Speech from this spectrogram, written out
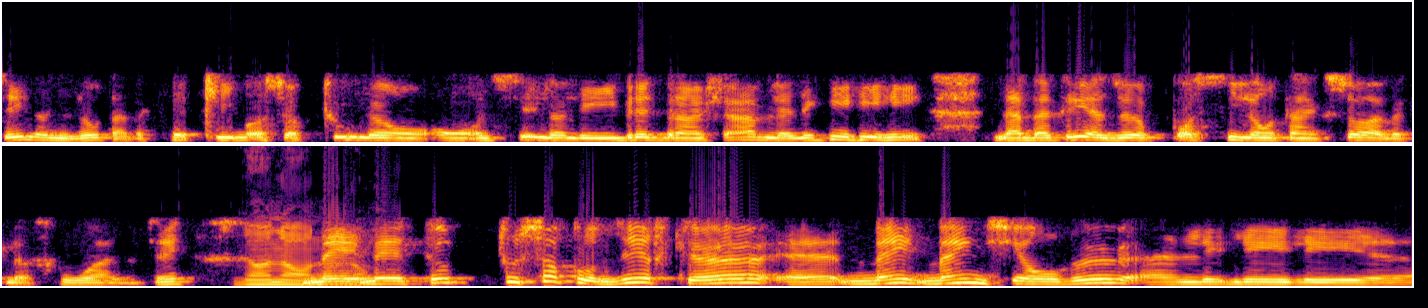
sait, là, nous autres, avec le climat surtout, là, on, on le sait, là, les hybrides branchables, les- la batterie, elle dure pas si longtemps que ça avec le froid, là, tu sais. non, non, mais non, non. mais tout, tout ça pour dire que euh, même, même si on veut, euh, les, les, les, euh,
